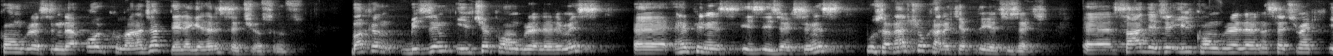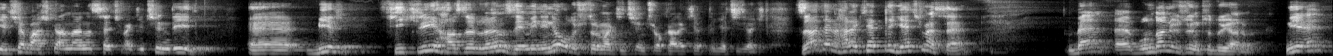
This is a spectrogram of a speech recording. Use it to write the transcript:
kongresinde oy kullanacak delegeleri seçiyorsunuz. Bakın bizim ilçe kongrelerimiz e, hepiniz izleyeceksiniz. Bu sefer çok hareketli geçecek. E, sadece il kongrelerini seçmek, ilçe başkanlarını seçmek için değil, e, bir fikri hazırlığın zeminini oluşturmak için çok hareketli geçecek. Zaten hareketli geçmese ben e, bundan üzüntü duyarım. Niye?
